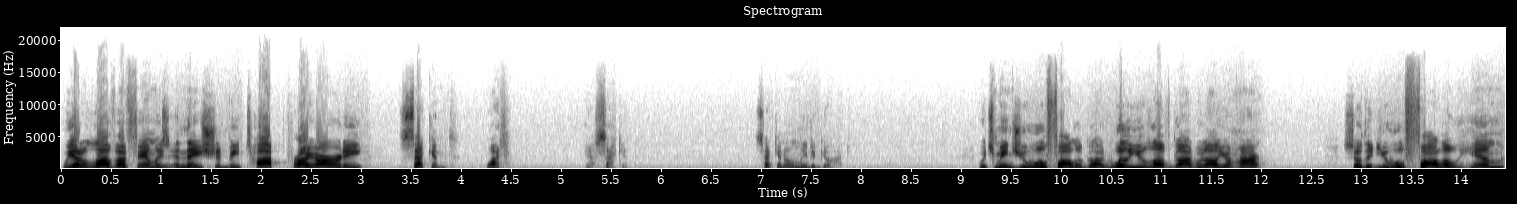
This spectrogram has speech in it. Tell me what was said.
We ought to love our families, and they should be top priority second. What? Yeah, second. Second only to God. Which means you will follow God. Will you love God with all your heart? so that you will follow Him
